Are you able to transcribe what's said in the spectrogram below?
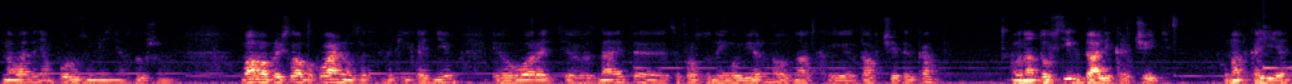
з наведенням порозуміння з душами. Мама прийшла буквально за, за кілька днів і говорить: ви знаєте, це просто неймовірно. Однак е, та вчителька, вона до всіх далі кричить. Вона така є,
